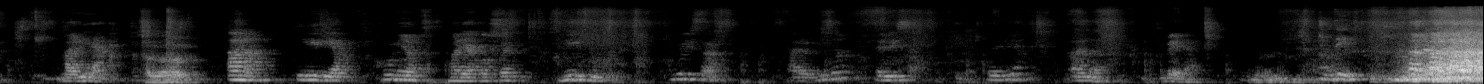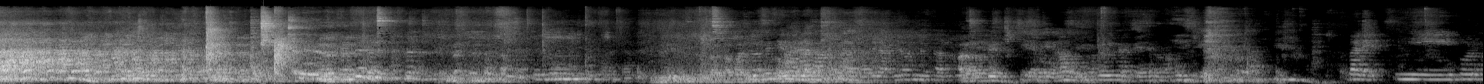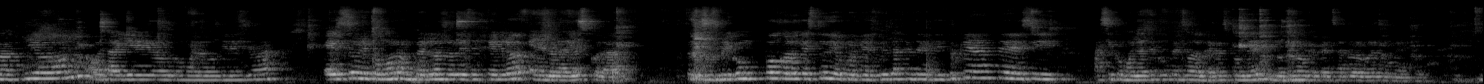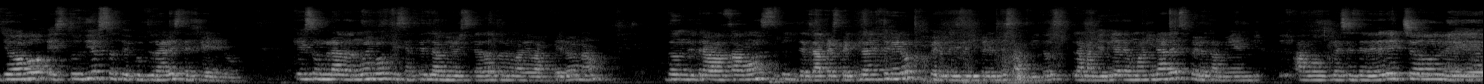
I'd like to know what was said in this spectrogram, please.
María. Salvador. Ana. Lidia. Julia. María José. Vicky. Luisa. Carolina. Elisa. Delia. Ana. Vera. Judith. Vale, mi formación o taller o como lo queréis llamar es sobre cómo romper los roles de género en el horario escolar. Entonces explico un poco lo que estudio porque después la gente me dice, ¿tú qué haces? Y así como ya tengo pensado qué responder, no tengo que pensarlo luego en el momento. Yo hago estudios socioculturales de género, que es un grado nuevo que se hace en la Universidad Autónoma de Barcelona, donde trabajamos desde la perspectiva de género, pero desde diferentes ámbitos. La mayoría de humanidades, pero también hago clases de derecho, de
